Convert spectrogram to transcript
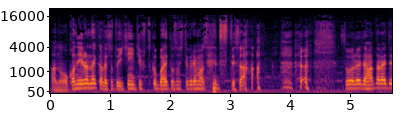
あのお金いらないからちょっと1日2日バイトさせてくれませんっつってさ。それで働いて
